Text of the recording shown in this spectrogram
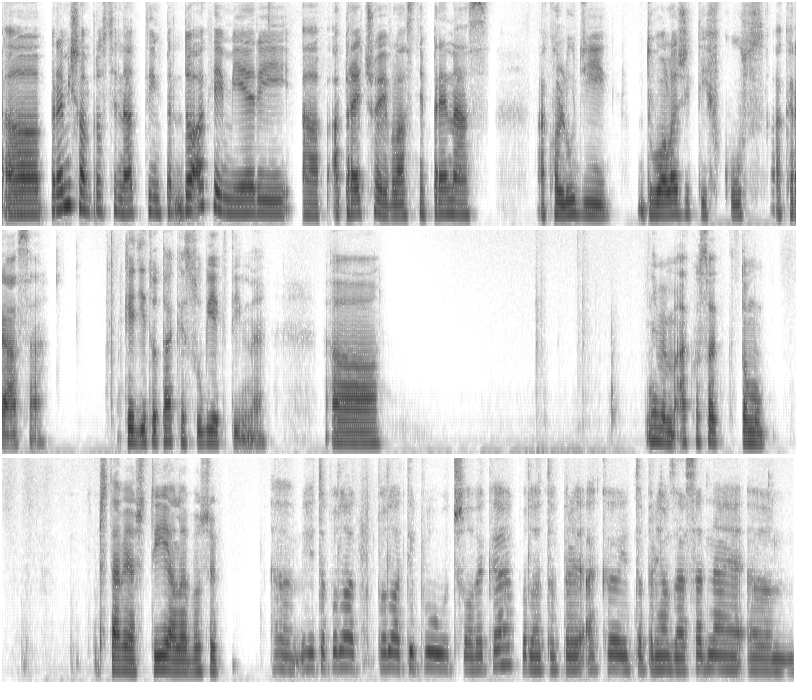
Uh, premýšľam proste nad tým, do akej miery a, a prečo je vlastne pre nás ako ľudí dôležitý vkus a krása, keď je to také subjektívne. Uh, neviem, ako sa k tomu staviaš ty, alebo že Je to podľa, podľa typu človeka, podľa toho, pre, ako je to pre neho zásadné um,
